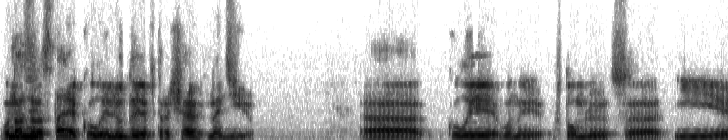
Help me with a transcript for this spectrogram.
вона Мгм. зростає, коли люди втрачають надію. Коли вони втомлюються і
